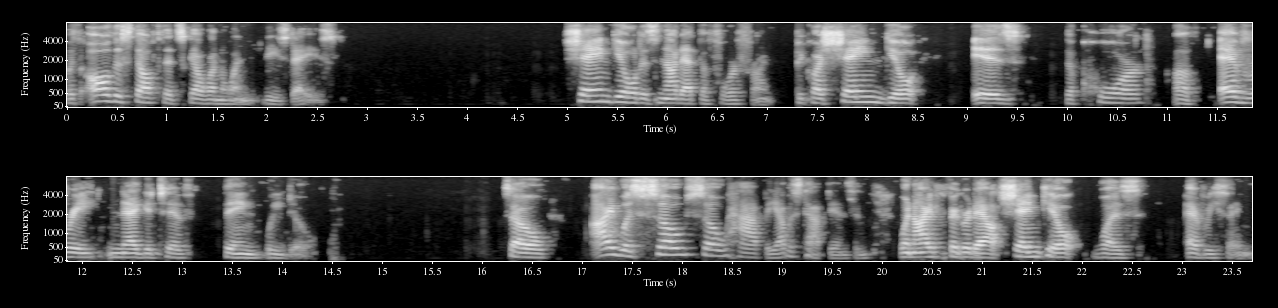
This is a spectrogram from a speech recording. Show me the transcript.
with all the stuff that's going on these days, shame guilt is not at the forefront because shame guilt is the core of every negative thing we do. So I was so, so happy. I was tap dancing when I figured out shame guilt was everything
